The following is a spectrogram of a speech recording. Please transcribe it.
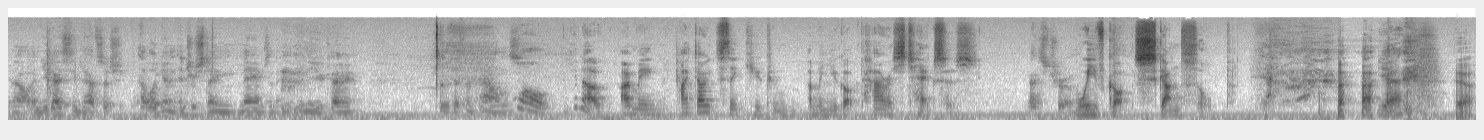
You know, and you guys seem to have such elegant, interesting names in, in the UK for the different towns. Well, you know, I mean, I don't think you can. I mean, you've got Paris, Texas. That's true. We've got Scunthorpe. yeah. Yeah. Yeah.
